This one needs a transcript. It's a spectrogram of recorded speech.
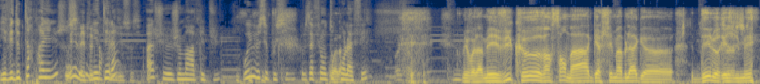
Il y avait Docteur Pralinus aussi Oui, il était là aussi. Ah, je, je me rappelais plus. Oui, mais c'est possible. Comme ça fait longtemps Voilà. qu'on l'a fait. Ouais. Mais voilà, mais vu que Vincent m'a gâché ma blague euh, dès le résumé.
